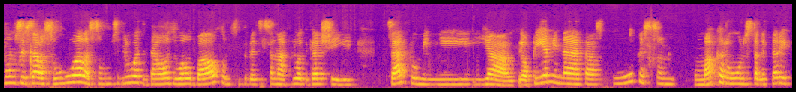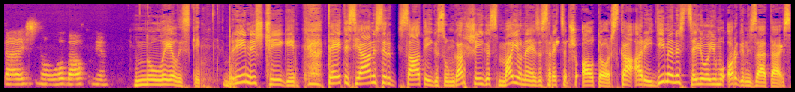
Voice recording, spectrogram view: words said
Mums ir savas olas, un mums ir ļoti daudz olu baltums, un tāpēc tas sanāk ļoti garšīgi cepumiņi, jā, jau pieminētās kūkas un, un makarūnus tagad arī taisa no olu baltumiem. Nu, lieliski! Brīnišķīgi! Tētis Jānis ir sātīgas un garšīgas majonēzes recepšu autors, kā arī ģimenes ceļojumu organizētājs.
